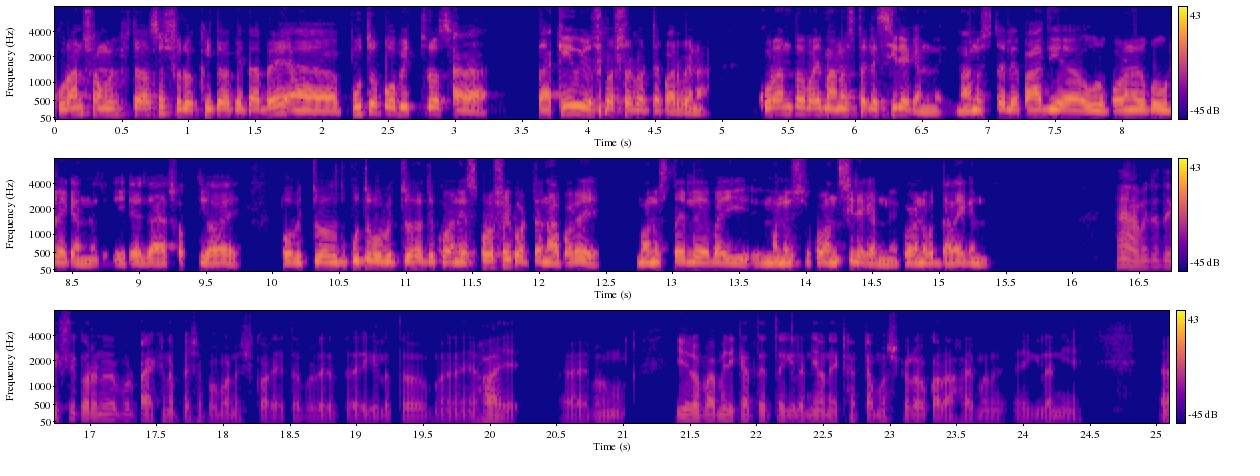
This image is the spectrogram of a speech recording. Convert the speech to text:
কোরআন সংরক্ষিত আছে সুরক্ষিত কিতাবে পুত পবিত্র ছাড়া তাকেও স্পর্শ করতে পারবে না। কোরআন তো ভাই মানুষ তাইলে ছিঁড়ে কেমনে? মানুষ তাইলে পা দিয়া উ কোরআনের উপর উঠে কেমনে? যদি এটা যায় সত্যি হয়, পবিত্র পুত পবিত্র হয়তো কোরআন স্পর্শই করতে না পারে, মানুষ তাইলে ভাই মানুষ কোরআন ছিঁড়ে কেমনে? কোরআনের উপর দাঁড়ায় কেমনে? হ্যাঁ, আমি তো দেখছি কোরআনের উপর পায়খানা পেশাবও মানুষ করে। তারপরে তো এগুলো তো মানে হয়। এবং ইউরোপ আমেরিকাতে তো এগুলো নিয়ে অনেক ঠাট্টা মশকরাও করা হয় মানে এগুলা নিয়ে। আ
